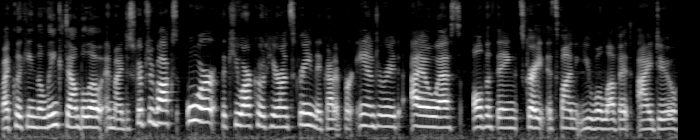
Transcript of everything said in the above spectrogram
by clicking the link down below in my description box or the QR code here on screen. They've got it for Android, iOS, all the things. It's great, it's fun, you will love it. I do.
